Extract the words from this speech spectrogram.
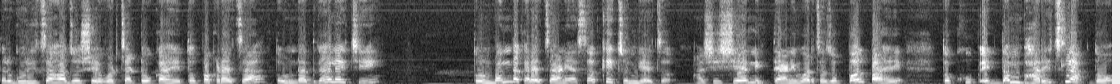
तर घुरीचा हा जो शेवटचा टोक आहे तो पकडायचा तोंडात घालायची तोंड बंद करायचं आणि असं खेचून घ्यायचं. अशी शेर निघते आणि वरचा जो पल्प आहे तो खूप एकदम भारीच लागतो.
